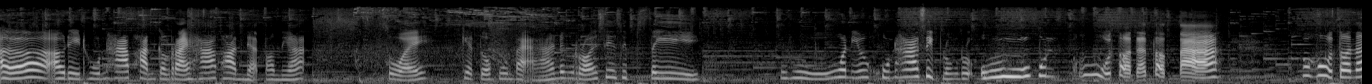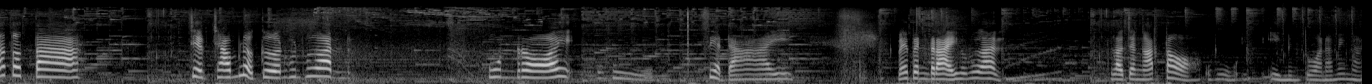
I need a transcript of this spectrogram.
เออ เอาดีทุน5,000กับไร5,000เนี่ยตอนเนี้ยสวยเก็บตัวคูณไปอ่า144โอ้โหวันนี้คูณ50ลงโอ้โหคูณโอ้โหต่อหน้าต่อตา โอ้โห ตัวหน้าตัวตา เจ็บช้ำเหลือเกินเพื่อนๆคูณร้อย โอ้โห เสียดาย ไม่เป็นไรเพื่อนๆ เราจะงัดต่อ โอ้โห อีกหนึ่งตัวนะไม่มา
